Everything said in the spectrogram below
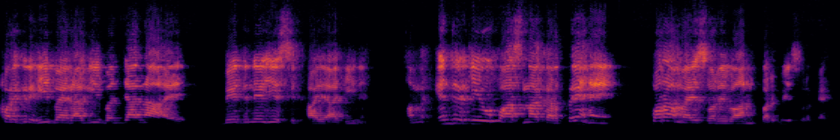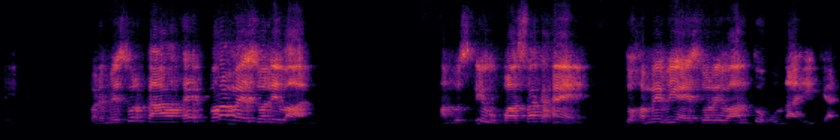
परिग्रही बैरागी बन जाना है। वेद ने ये सिखाया ही नहीं। हम इंद्र की उपासना करते हैं परम ऐश्वर्यवान परमेश्वर कहते हैं। परमेश्वर का अर्थ है परम ऐश्वर्यवान हम उसके उपासक हैं तो हमें भी ऐश्वर्यवान तो होना ही चाहिए।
